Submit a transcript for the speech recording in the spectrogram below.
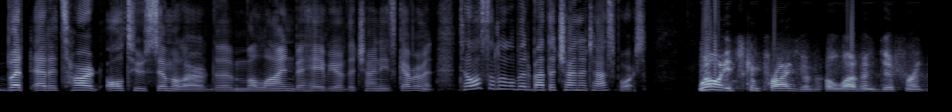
but at its heart, all too similar the malign behavior of the Chinese government. Tell us a little bit about the China Task Force. Well, it's comprised of 11 different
